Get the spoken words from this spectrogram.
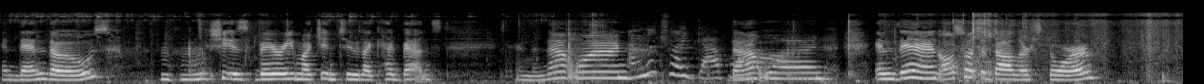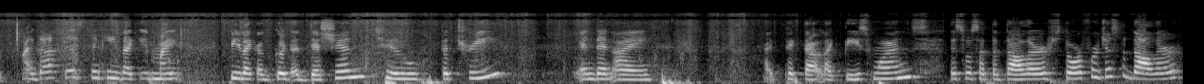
And then those. hmm She is very much into like headbands. And then that one. I'm gonna try that one. That one. And then also at the dollar store, I got this thinking like it might be like a good addition to the tree. And then I I picked out like these ones. This was at the dollar store for just a dollar.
